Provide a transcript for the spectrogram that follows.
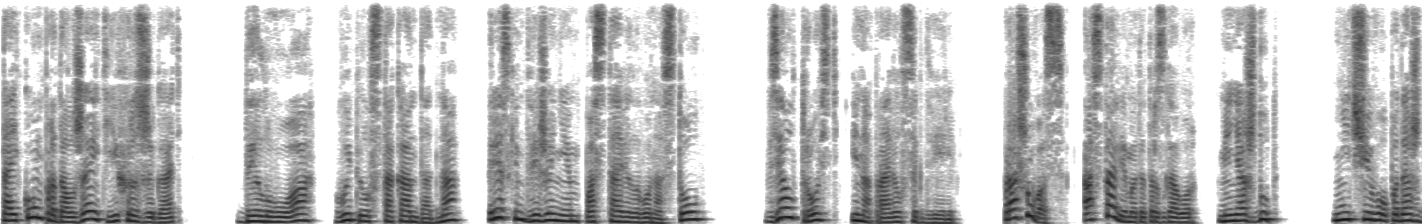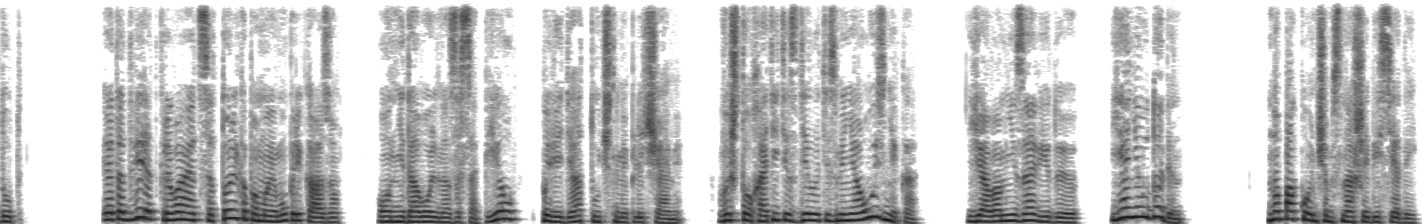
тайком продолжаете их разжигать. Де Луа выпил стакан до дна, резким движением поставил его на стол, взял трость и направился к двери. «Прошу вас, оставим этот разговор. Меня ждут». «Ничего, подождут. Эта дверь открывается только по моему приказу». Он недовольно засопел, поведя тучными плечами. «Вы что, хотите сделать из меня узника? Я вам не завидую. Я неудобен. Но покончим с нашей беседой.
